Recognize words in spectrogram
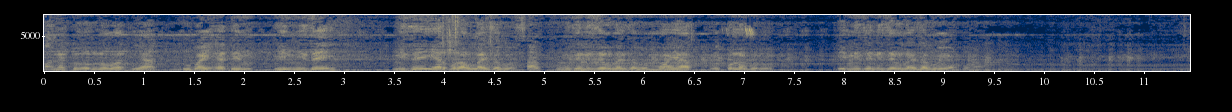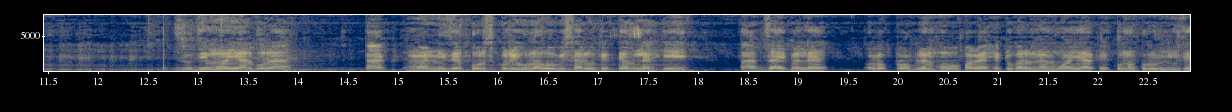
পানীটোৰ লগত ইয়াক ডুবাইহে দিম। সি নিজেই নিজেই ইয়াৰ পৰা ওলাই যাব চাওক নিজে নিজে ওলাই যাব, মই ইয়াত একো নকৰোঁ। সি নিজে নিজে ওলাই যাব ইয়াৰ পৰা। যদি মই ইয়াৰ পৰা তাক মই নিজে ফ'ৰ্চ কৰি ওলাব বিচাৰোঁ, তেতিয়াহ'লে সি তাত যাই পেলাই অলপ প্ৰব্লেম হ'ব পাৰে। সেইটো কাৰণে মই ইয়াক একো নকৰোঁ, নিজে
